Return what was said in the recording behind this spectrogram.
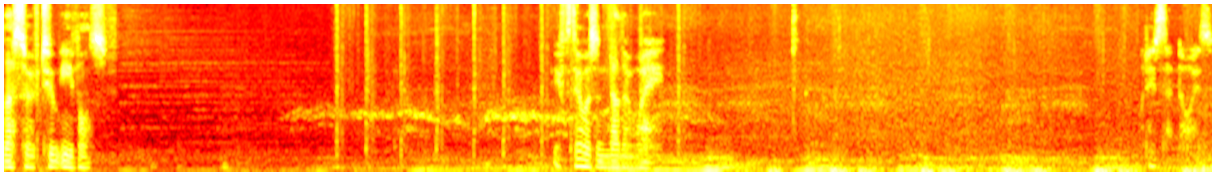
Lesser of two evils. If there was another way. What is that noise?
